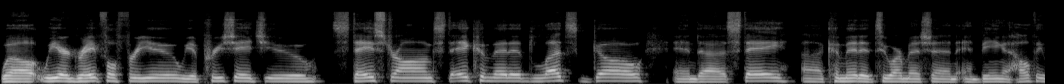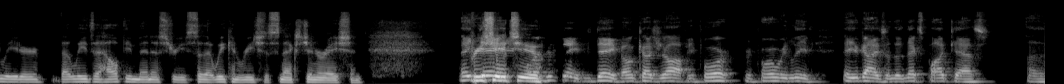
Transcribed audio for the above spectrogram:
Well, we are grateful for you. We appreciate you. Stay strong, stay committed. Let's go and uh, stay uh, committed to our mission and being a healthy leader that leads a healthy ministry so that we can reach this next generation. Hey, Appreciate Dave, you, Dave. Dave, I'll cut you off before before we leave. Hey, you guys, in the next podcast, uh,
